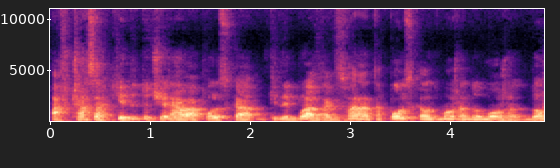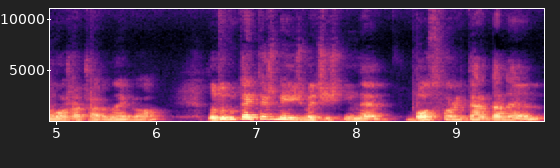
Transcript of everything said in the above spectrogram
a w czasach, kiedy docierała Polska, kiedy była tak zwana ta Polska od morza do morza, do Morza Czarnego, no to tutaj też mieliśmy cieśninę Bosfor i Dardanel,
